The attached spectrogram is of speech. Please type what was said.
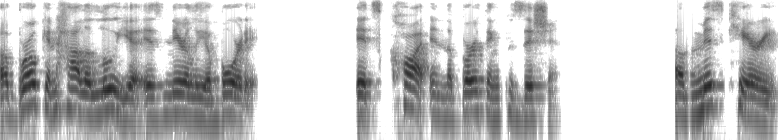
A broken hallelujah is nearly aborted. It's caught in the birthing position. A miscarry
